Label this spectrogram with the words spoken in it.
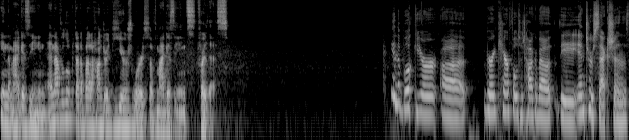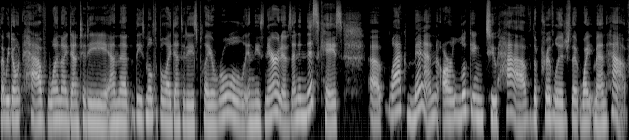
in the magazine. And I've looked at about 100 years worth of magazines for this. In the book, you're uh, very careful to talk about the intersections that we don't have one identity and that these multiple identities play a role in these narratives. And in this case, uh, Black men are looking to have the privilege that white men have.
